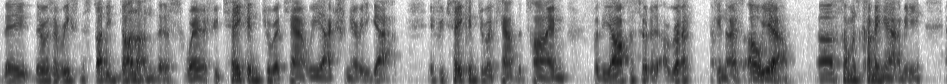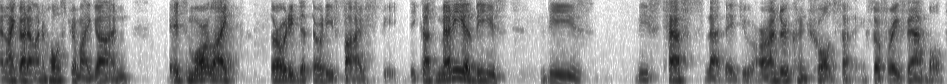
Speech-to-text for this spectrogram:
they, there was a recent study done on this where if you take into account reactionary gap, if you take into account the time for the officer to recognize, oh yeah, uh, someone's coming at me and I got to unholster my gun, it's more like 30 to 35 feet because many of these these these tests that they do are under controlled settings. So, for example,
